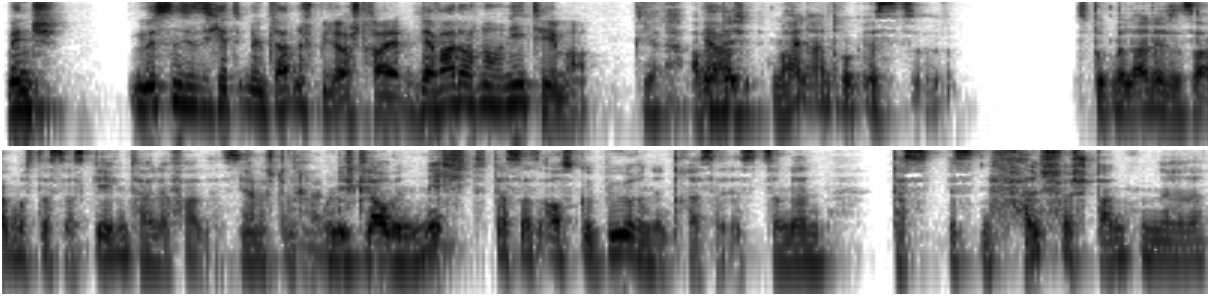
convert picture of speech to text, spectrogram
Mensch, müssen Sie sich jetzt über den Plattenspieler streiten? Der war doch noch nie Thema. Ja, aber ja. Der, mein Eindruck ist, äh, es tut mir leid, dass ich sagen muss, dass das Gegenteil der Fall ist. Ja, das stimmt leider. Und ich glaube nicht, dass das aus Gebühreninteresse ist, sondern das ist ein falsch verstandene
